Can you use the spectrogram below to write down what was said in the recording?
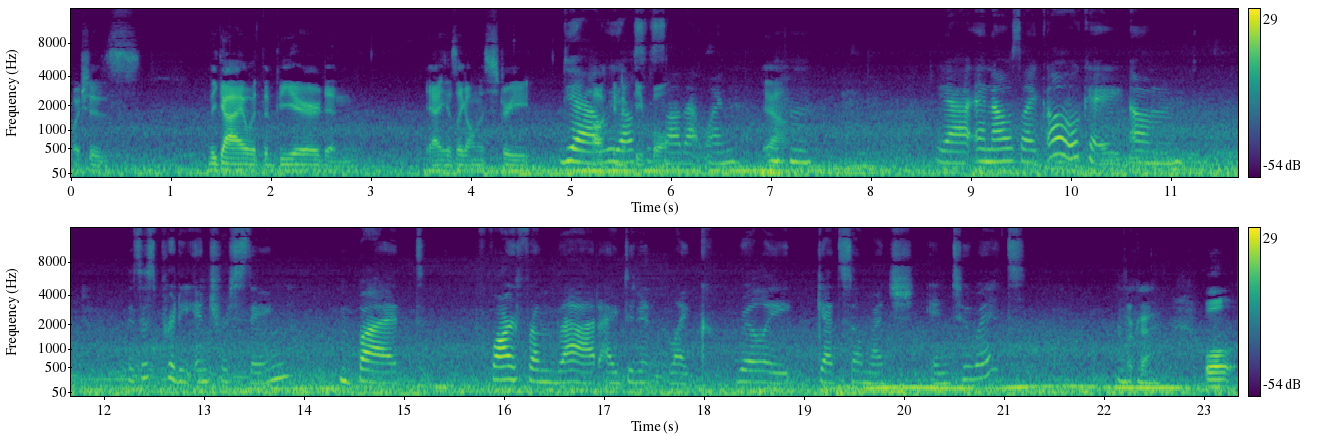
which is the guy with the beard and yeah, he's like on the street. Yeah, we also people. saw that one. Yeah. Mhm. Yeah, and I was like, oh, okay. Um, this is pretty interesting, but far from that, I didn't like really get so much into it. Okay. Mhm. Well,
